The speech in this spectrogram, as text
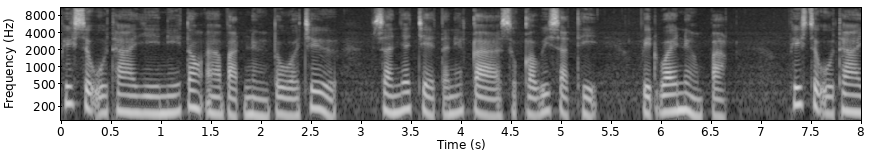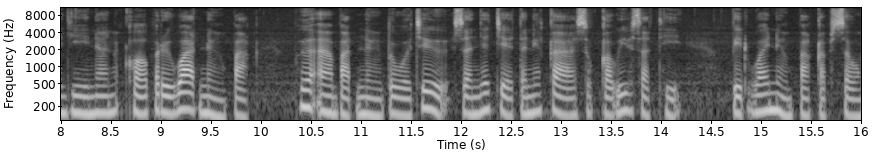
ภิกษุอุทายีนี้ต้องอาบัตหนึ่งตัวชื่อ สัญญเจตนิกาสุขวิสัตถิ ปิดไว้หนึ่งปัก ภิกษุอุทายีนั้นขอปริวาสหนึ่งปัก เพื่ออาบัตหนึ่งตัวชื่อ สัญญเจตนิกาสุขวิสัตถิ ปิดไว้หนึ่งปักกับสง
